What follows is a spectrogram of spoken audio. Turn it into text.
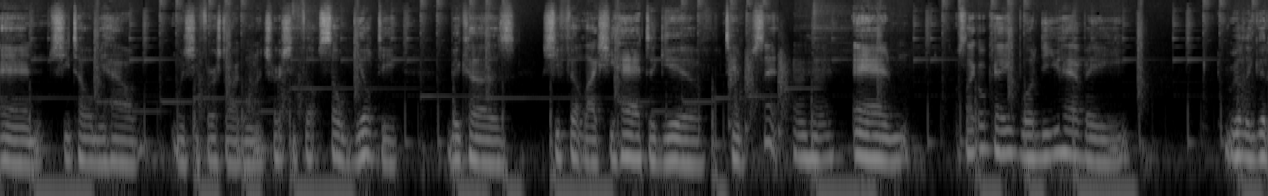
and she told me how when she first started going to church, she felt so guilty because she felt like she had to give ten percent, Mm-hmm. and it's like, okay, well, do you have a really good?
